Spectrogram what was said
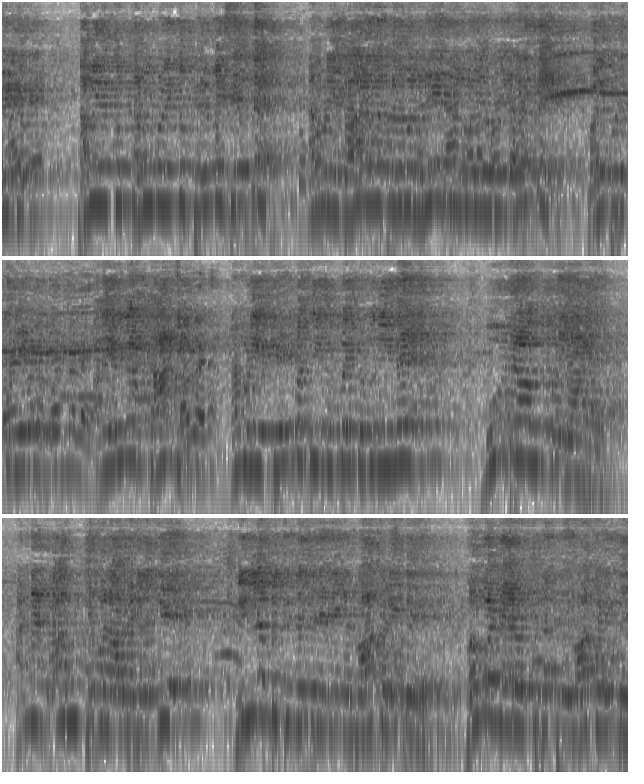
வேண்டும். தமிழுக்கும் தமிழ் மொழிக்கும் பெருமை சேர்த்த நம்முடைய பாரத பிரதமர் நரேந்திர மோடி அவருடைய கருத்தை வலுப்படுத்த வேண்டும் அதையெல்லாம் தாண்டி நம்முடைய தென்மத்திய மும்பை தொகுதியிலே மூன்றாவது முறையாக அண்ணன் ராகுல் செம்மல் அவர்களுக்கு வில்லம்பு சின்னத்திலே நீங்கள் வாக்களித்து பவன் நேரோ சின்னத்திலே வாக்களித்து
